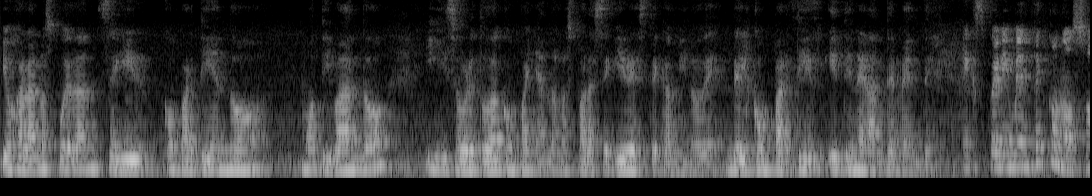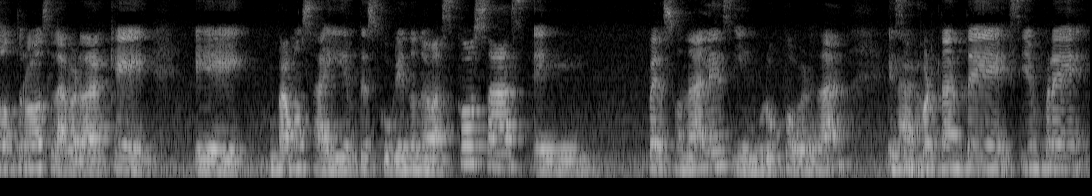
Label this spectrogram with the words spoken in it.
y ojalá nos puedan seguir compartiendo, motivando y sobre todo acompañándonos para seguir este camino de, del compartir itinerantemente. Experimente con nosotros, la verdad que eh, vamos a ir descubriendo nuevas cosas eh, personales y en grupo, ¿verdad? Es importante siempre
